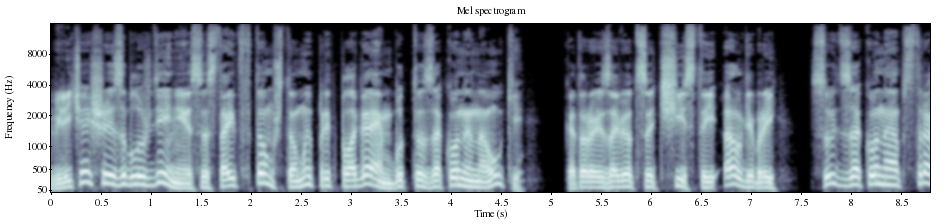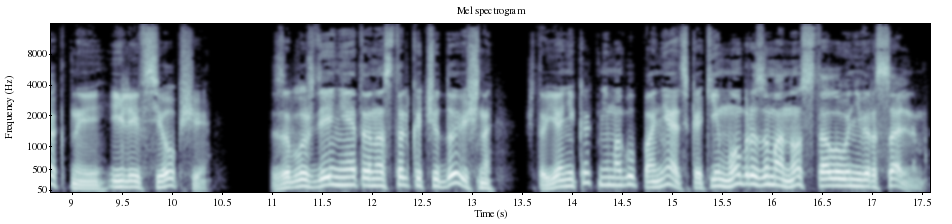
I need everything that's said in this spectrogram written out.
Величайшее заблуждение состоит в том, что мы предполагаем, будто законы науки, которая зовется чистой алгеброй, суть законы абстрактные или всеобщие. Заблуждение это настолько чудовищно, что я никак не могу понять, каким образом оно стало универсальным.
